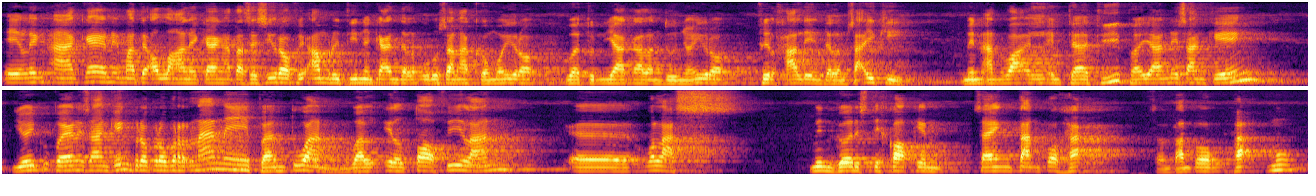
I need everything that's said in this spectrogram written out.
eling akeh nikmate Allah alaika ing atase sira fi amri dine dalam urusan agama ira wa dunya kalan dunya ira fil halin dalam saiki min anwa'il imdadi bayane saking yaiku bayane saking pira-pira wernane bantuan wal iltafi lan e, welas. Min ghairi istihqaqin saing tanpa hak tanpa hakmu.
